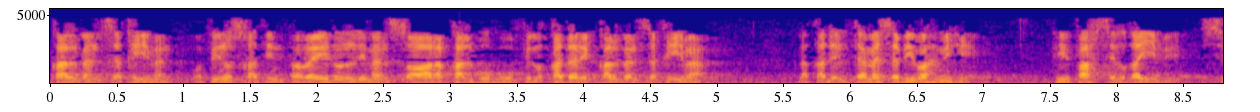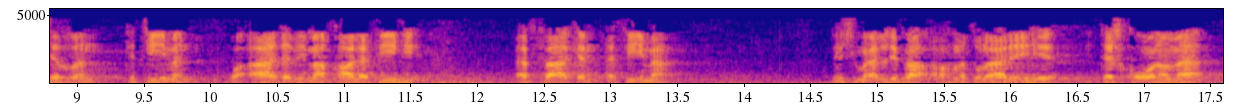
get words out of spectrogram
قلبا سقيما وفي نسخة فويل لمن صار قلبه في القدر قلبا سقيما لقد التمس بوهمه في فحص الغيب سرا كتيما وآد بما قال فيه أفاكا أثيما ليش مؤلفة رحمة الله عليه تشكو ما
